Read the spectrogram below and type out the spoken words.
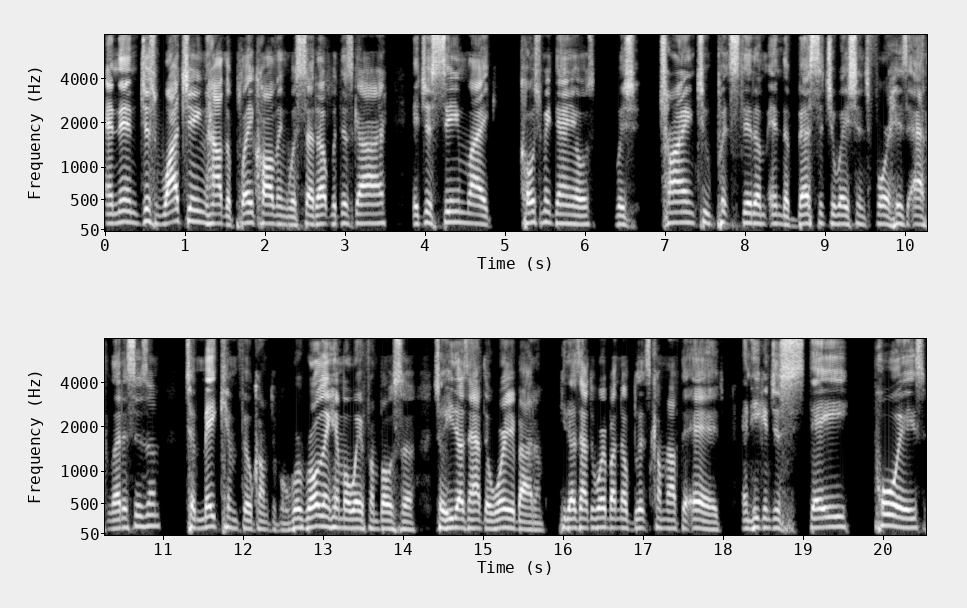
and then just watching how the play calling was set up with this guy, it just seemed like Coach McDaniels was trying to put Stidham in the best situations for his athleticism to make him feel comfortable. We're rolling him away from Bosa so he doesn't have to worry about him. He doesn't have to worry about no blitz coming off the edge, and he can just stay poised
